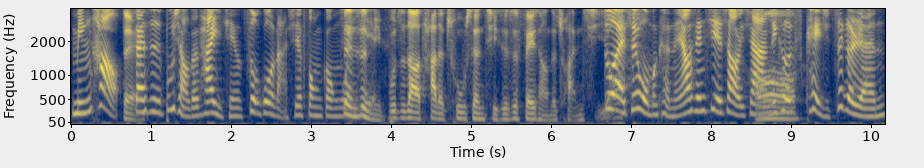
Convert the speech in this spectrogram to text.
名号，对，但是不晓得他以前有做过哪些丰功伟业，甚至你不知道他的出身其实是非常的传奇哦。对，所以我们可能要先介绍一下 Nicolas Cage 这个人，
